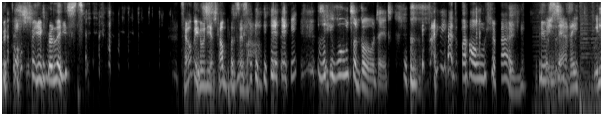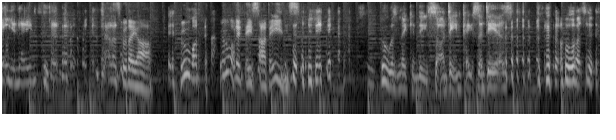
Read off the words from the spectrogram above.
Before being released. Tell me who the accomplices are. He waterboarded? he had the whole shebang. He Hey, was we know your name. Tell us who they are. Who want, who wanted these sardines? Who was making these sardine quesadillas? Who was it?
